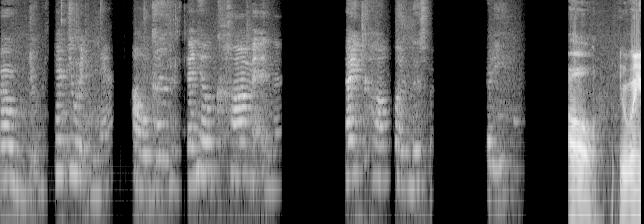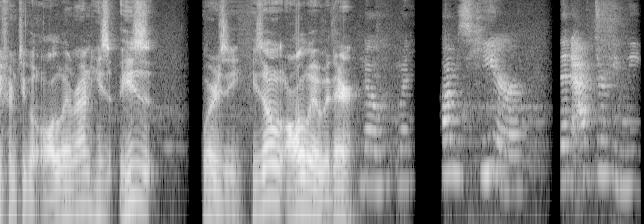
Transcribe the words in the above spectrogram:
No, we can't do it now, because then he'll come and then might come when this ready. Oh, you're waiting for him to go all the way around? He's he's where is he? He's all, all the way over there. No, when he comes here, then after he leaves,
